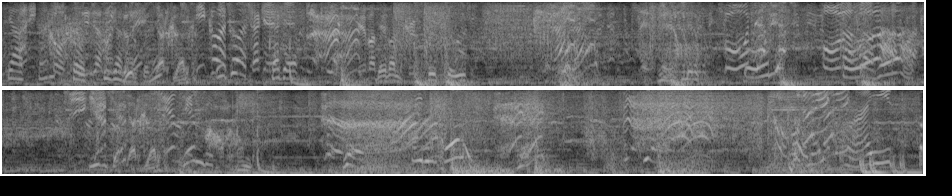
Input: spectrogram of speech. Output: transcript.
っぱりこっちじゃないですね行くわ行く出番鮭出番出番クックック絶妙おりゃほらほらいける準備準備いるほうはいっと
